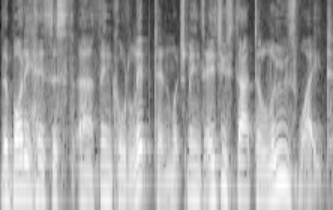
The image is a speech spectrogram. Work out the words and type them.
the body has this uh, thing called leptin, which means as you start to lose weight,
